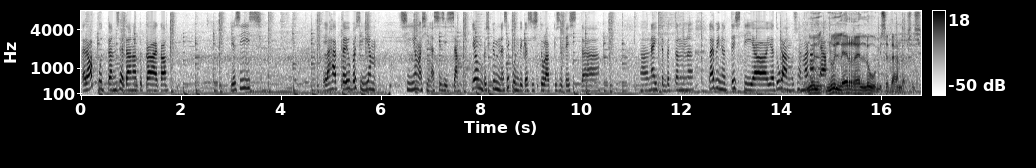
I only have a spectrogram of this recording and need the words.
raputan seda natuke aega. ja siis läheb ta juba siia, siia masinasse sisse ja umbes kümne sekundiga siis tulebki see test äh, näitab, et on läbinud testi ja, ja tulemus on väga null, hea. null RLU, mis see tähendab siis?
